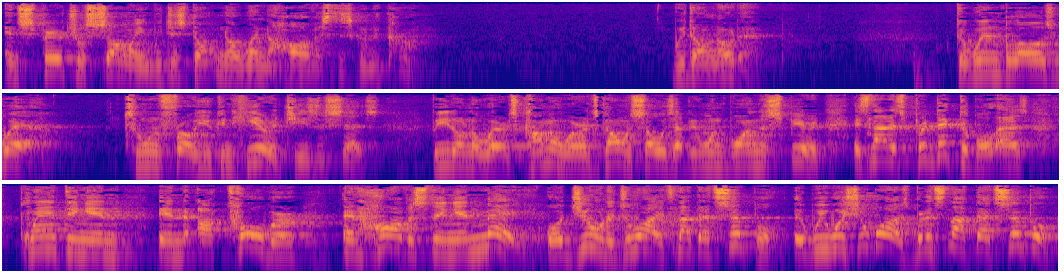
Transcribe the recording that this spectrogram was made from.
In spiritual sowing, we just don't know when the harvest is going to come. We don't know that. The wind blows where? To and fro. You can hear it, Jesus says. But you don't know where it's coming, where it's going. So is everyone born in the Spirit. It's not as predictable as planting in, in October and harvesting in May or June or July. It's not that simple. We wish it was, but it's not that simple.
